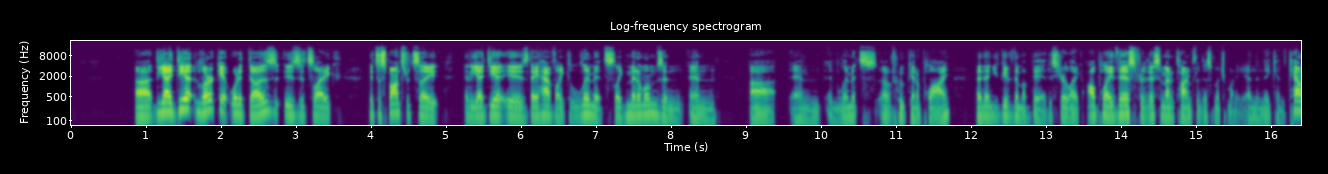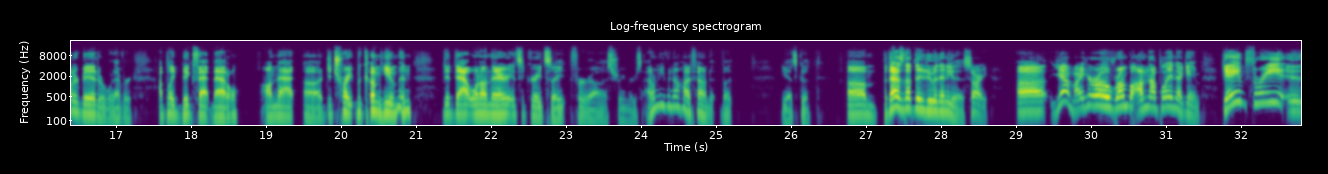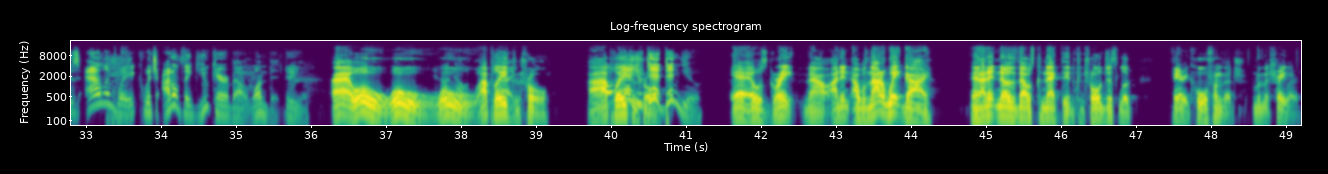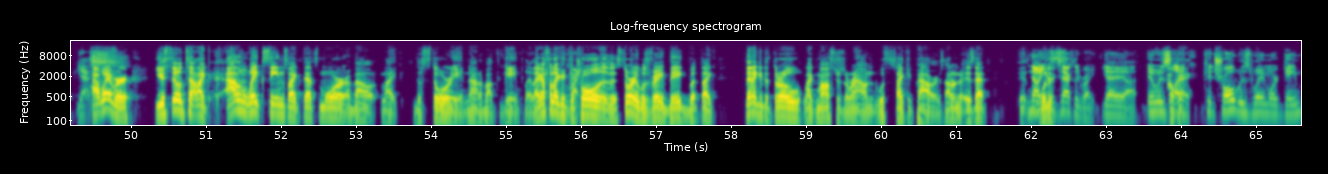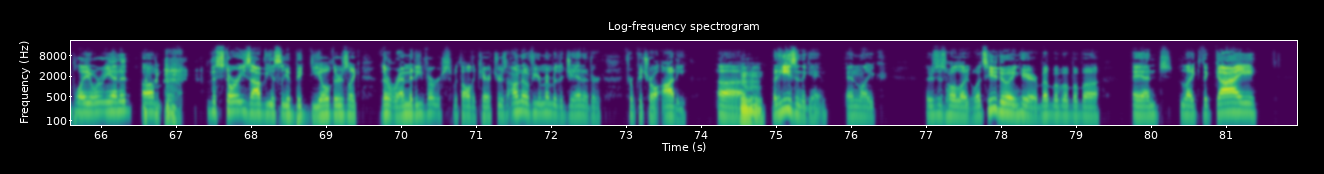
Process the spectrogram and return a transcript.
Uh, the idea Lurkit. What it does is it's like it's a sponsored site, and the idea is they have like limits, like minimums and and uh and and limits of who can apply and then you give them a bid. So you're like, I'll play this for this amount of time for this much money, and then they can counter bid or whatever. I played Big Fat Battle on that. Uh, Detroit Become Human did that one on there. It's a great site for uh, streamers. I don't even know how I found it, but yeah, it's good. Um, but that has nothing to do with any of this. Sorry. Uh, yeah, My Hero Rumble. I'm not playing that game. Game three is Alan Wake, which I don't think you care about one bit, do you? Ah, whoa, whoa, You're whoa! I played guy. Control. I, I Oh, played yeah, Control. you did, didn't you? Yeah, it was great. Now I didn't. I was not a weight guy, and I didn't know that that was connected. Control just looked very cool from the from the trailer. Yes. However, you're still tell like Alan Wake seems like that's more about like the story and not about the gameplay. Like I feel like in Right. Control the story was very big, but like then I get to throw like monsters around with psychic powers. I don't know. Is that it- No, you're is- exactly right. Yeah, yeah, yeah. It was Okay. like Control was way more gameplay oriented. Um, the story's obviously a big deal. There's like the Remedy verse with all the characters. I don't know if you remember the janitor from Control, Ahti, uh, Mhm. but he's in the game, and like, there's this whole like, what's he doing here? Blah blah blah blah blah, and like the guy,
